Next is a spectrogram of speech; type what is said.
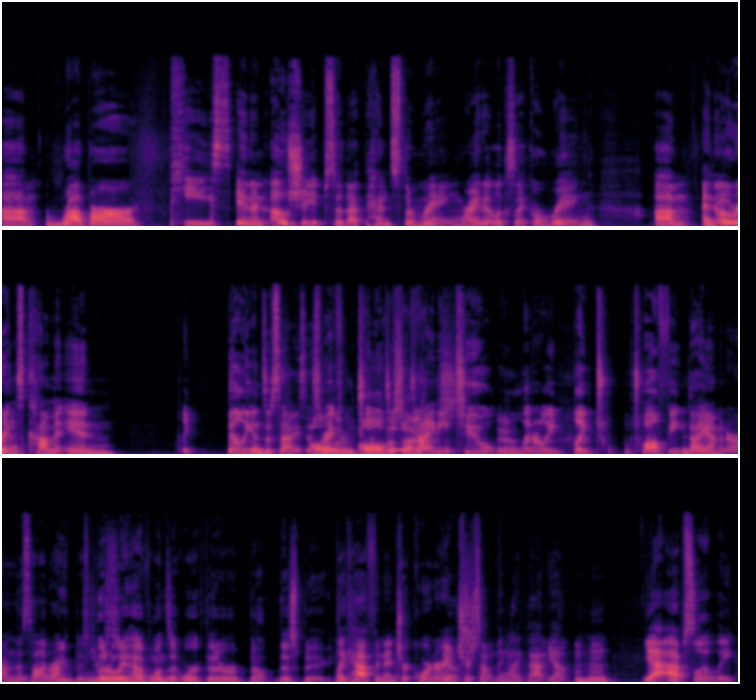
um, rubber piece in an O shape, so that hence Mm-hmm. the ring, right? It looks like a ring. Um, and O rings come in billions of sizes, All right? the- From teeny, all the teeny tiny to Yeah. literally like tw- 12 feet in diameter on the solid We rocket boosters. literally have ones at work that are about this big. like half an inch or quarter inch or something like that. Yeah. Mm-hmm. Yeah, absolutely.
